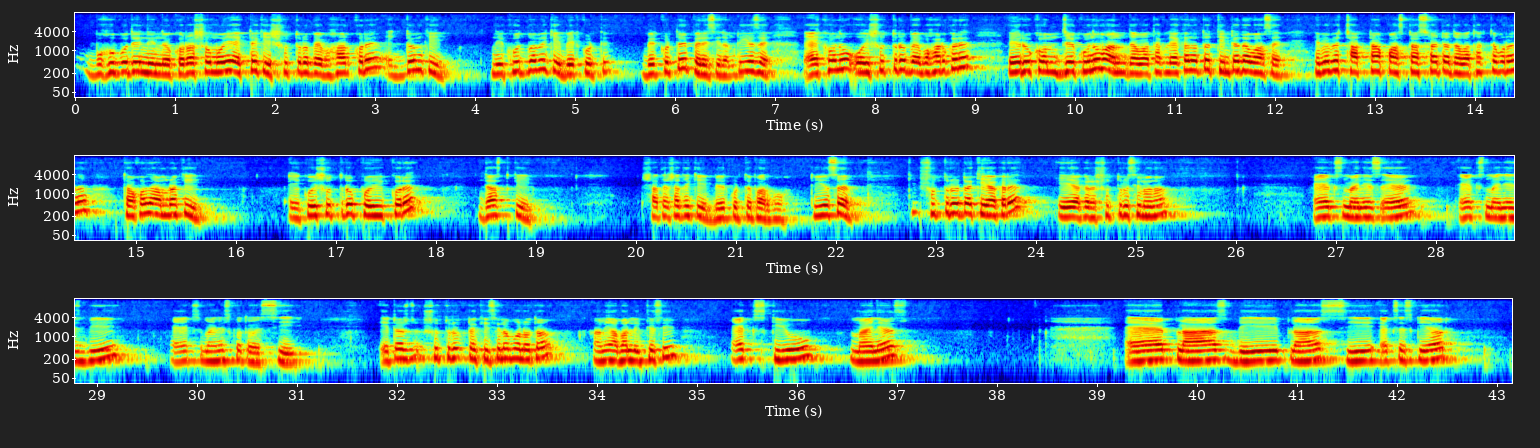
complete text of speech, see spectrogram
বহুপদী নির্ণয় করার সময়ে একটা কি সূত্র ব্যবহার করে একদম কি নিখুঁতভাবে কি বের করতে বের করতে পেরেছিলাম, ঠিক আছে? এখনও ওই সূত্র ব্যবহার করে এরকম যে কোনো মান দেওয়া থাকলে, এখানে তো তিনটা দেওয়া আছে, এভাবে চারটা, পাঁচটা, ছয়টা দেওয়া থাকতে পারে না? তখন আমরা কি একই সূত্র প্রয়োগ করে জাস্ট কি সাথে সাথে কি বের করতে পারব? ঠিক আছে? সূত্রটা কি আকারে? এ আকারে সূত্র ছিল না। X minus A X minus B X minus কত? সি এটার সূত্রটা কী ছিল বলো তো? আমি আবার লিখতেছি। X cube minus A plus B plus C X square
